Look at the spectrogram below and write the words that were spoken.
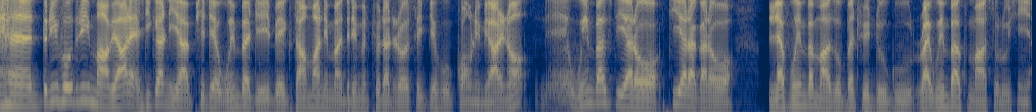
343မှာဗျာတဲ့အဓိကနေရာဖြစ်တဲ့ win back တွေဘယ်ကစားမနေမှာတရင်မထွက်တာတော်တော်စိတ်ပြတ်ဖို့ကောင်းနေဗျာတဲ့နော်အဲ win back တွေကတော့ကြည့်ရတာကတော့ left wing back မှာဆို Patrick Dogu right wing back မှာဆိုလို့ရှိရင်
